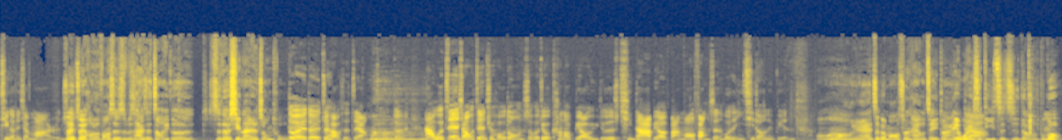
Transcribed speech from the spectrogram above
听得很想骂人。所以最好的方式是不是还是找一个值得信赖的中途？对对，最好是这样子。对，那我之前像我之前去猴硐的时候，就有看到标语，就是。请大家不要把猫放生或者遗弃到那边。哦，原来这个猫村还有这一段，因为我也是第一次知道。啊、不过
